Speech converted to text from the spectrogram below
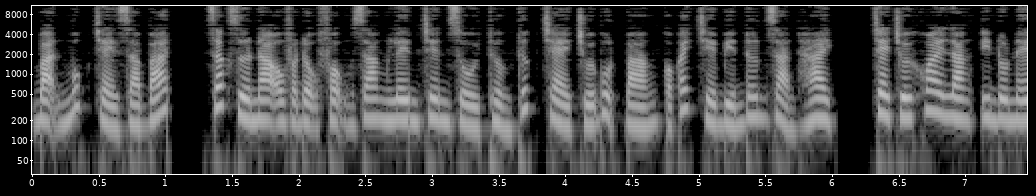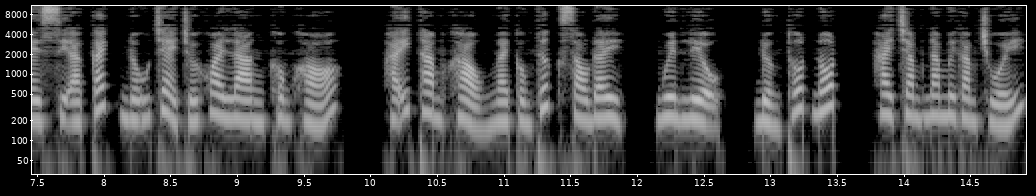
bạn múc chè ra bát, rắc dừa nạo và đậu phộng rang lên trên rồi thưởng thức chè chuối bột báng có cách chế biến đơn giản hai. Chè chuối khoai lang Indonesia cách nấu chè chuối khoai lang không khó. Hãy tham khảo ngay công thức sau đây. Nguyên liệu, đường thốt nốt, 250g chuối,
